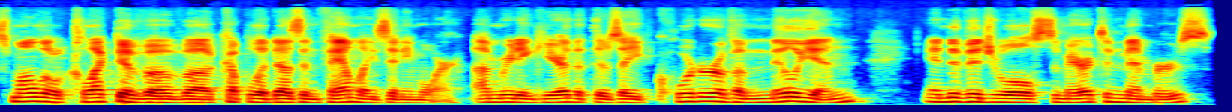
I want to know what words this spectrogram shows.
small little collective of a couple of dozen families anymore. I'm reading here that there's a quarter of a million individual Samaritan members.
